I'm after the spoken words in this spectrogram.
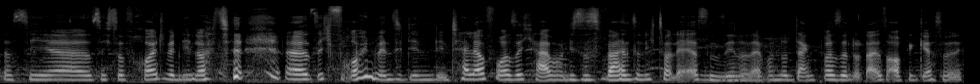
Dass sie äh, sich so freut, wenn die Leute äh, sich freuen, wenn sie den, den Teller vor sich haben und dieses wahnsinnig tolle Essen sehen und einfach nur dankbar sind und alles aufgegessen wird.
